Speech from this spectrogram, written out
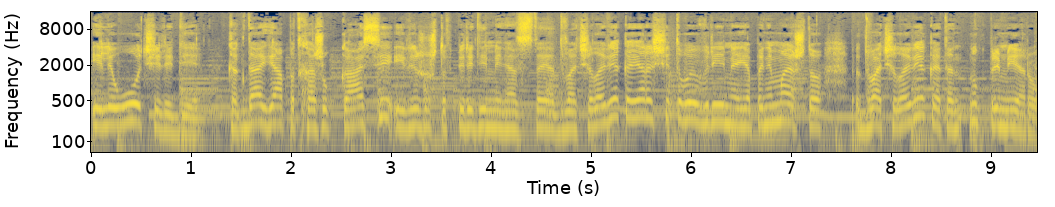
Или очереди – когда я подхожу к кассе и вижу, что впереди меня стоят два человека, я рассчитываю время, я понимаю, что два человека, это, ну, к примеру,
